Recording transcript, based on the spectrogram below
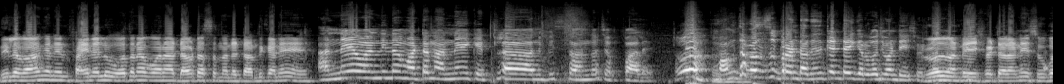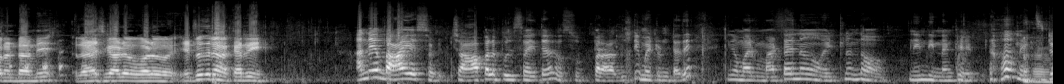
దీనిలో భాగంగా నేను ఫైనల్ పోతానా పోనా డౌట్ వస్తుంది అన్నట్టు. అందుకనే అన్నయ్య వండిన మటన్ అన్నయ్యకి ఎట్లా అనిపిస్తుందో చెప్పాలి. మమత సూపర్ అంటది. ఎందుకంటే ఇక రోజు వంట చేసి రోజు వంట చేసి పెట్టాలని సూపర్ అంటుంది. రాజేష్ గాడు వాడు ఎట్లుందిరా కర్రీ? అన్నయ్య బాగా చేస్తాడు చేపల పులుసు అయితే సూపర్ అల్టిమేట్ ఉంటది. ఇక మరి మటన్ ఎట్లుందో నేను తిన్నాక చెప్తా నెక్స్ట్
